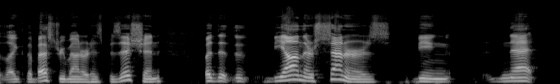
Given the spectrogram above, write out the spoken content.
like the best rebounder at his position, but the, the, beyond their centers being net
